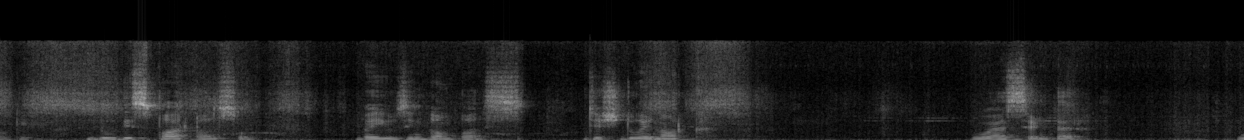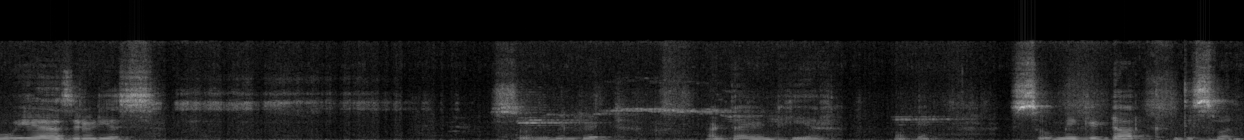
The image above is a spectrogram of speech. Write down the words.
Okay. Do this part also by using compass. Just do an arc who has center who here has radius so we will get at the end here okay so make it dark this one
